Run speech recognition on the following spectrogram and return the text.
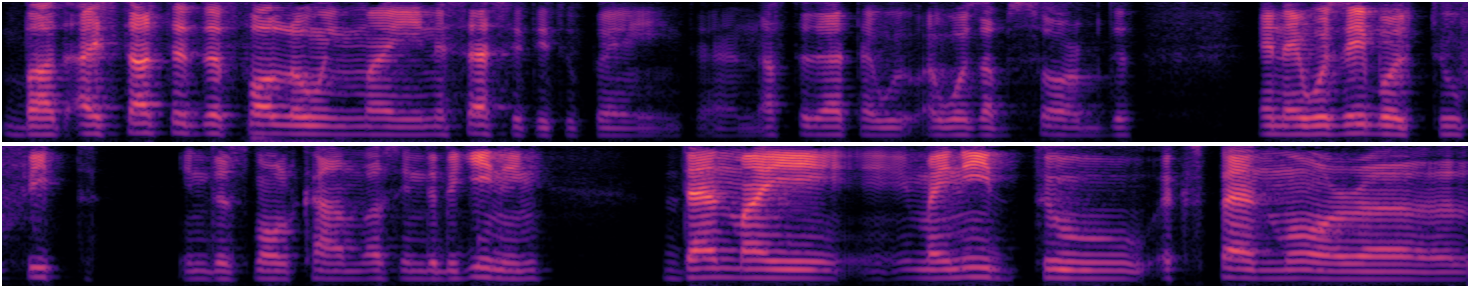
but I started uh, following my necessity to paint and after that I, w- I was absorbed and I was able to fit in the small canvas in the beginning then my my need to expand more uh,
